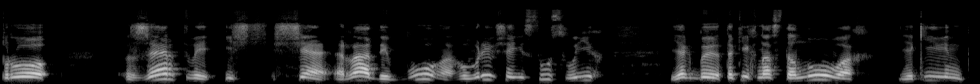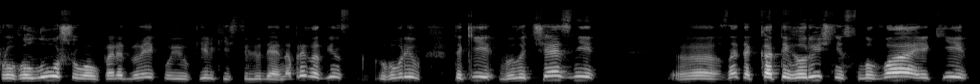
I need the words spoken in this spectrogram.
про жертви і ще ради Бога говорив ще Ісус в своїх якби, таких настановах, які він проголошував перед великою кількістю людей. Наприклад, він говорив такі величезні, е, знаєте, категоричні слова, які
